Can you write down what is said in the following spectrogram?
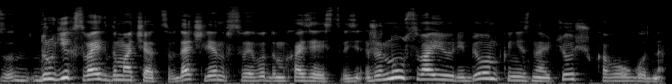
других своих домочадцев, да, членов своего домохозяйства, жену свою, ребенка, не знаю, тещу, кого угодно.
